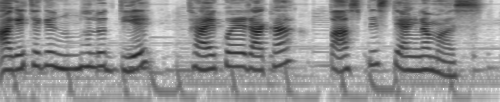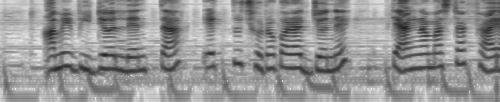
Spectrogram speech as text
আগে থেকে নুন, হলুদ দিয়ে ফ্রাই করে রাখা পাঁচ পিস ট্যাংরা মাছ। আমি ভিডিওর লেন্থটা একটু ছোট করার জন্যে ট্যাংরা মাছটা ফ্রাই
